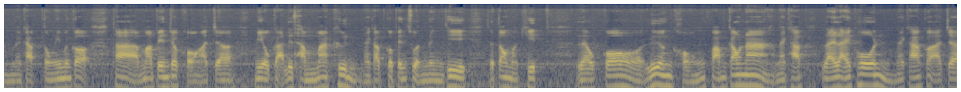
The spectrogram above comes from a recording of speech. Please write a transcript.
ำนะครับ ตรงนี้มันก็ถ้ามาเป็นเจ้าของอาจจะมีโอกาสได้ทำมากขึ้นนะครับ ก็เป็นส่วนหนึ่งที่จะต้องมาคิด แล้วก็เรื่องของความก้าวหน้านะครับ หลายๆคนนะครับก็อาจจะ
